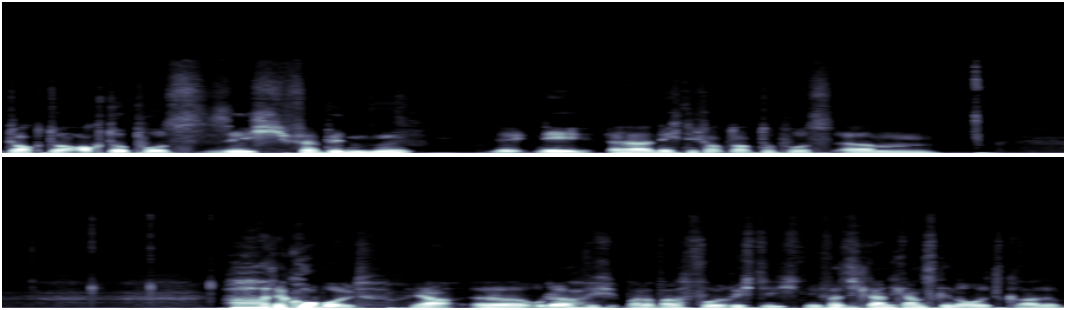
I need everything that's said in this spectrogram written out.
Dr. Octopus sich verbinden. Nee, nee, äh, nicht, nicht Dr. Octopus, ähm, Ah, der Kobold, ja, äh, oder ich, war, war, das vorher richtig? Ich weiß ich gar nicht ganz genau jetzt gerade.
